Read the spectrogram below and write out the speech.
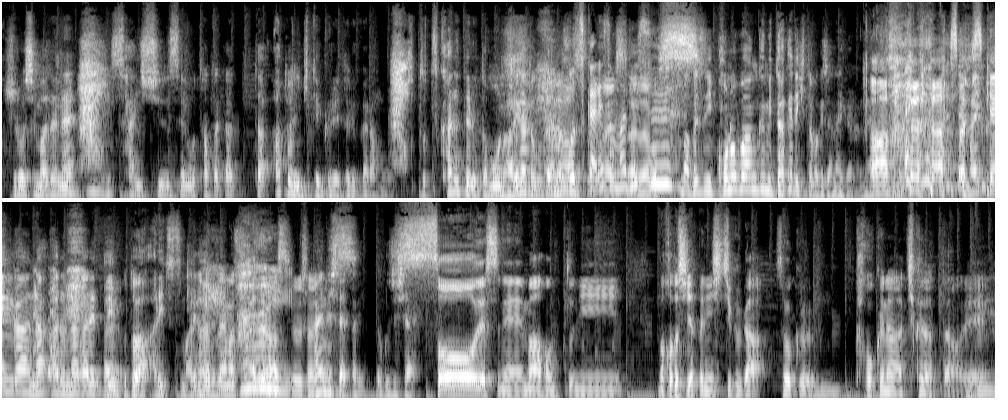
広島でね、はい、最終戦を戦った後に来てくれてるからもうきっと疲れてると思うのありがとうございます。お疲れ様です。まあ別にこの番組だけで来たわけじゃないからね。あ 体験がなある流れっていうことはありつつもありがとうございます。ます。ありがとうございます。よろしくお願いします。大変でした、やっぱり、60試合。そうですね。まあ本当に、まあ、今年やっぱ西地区がすごく過酷な地区だったので、うん、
